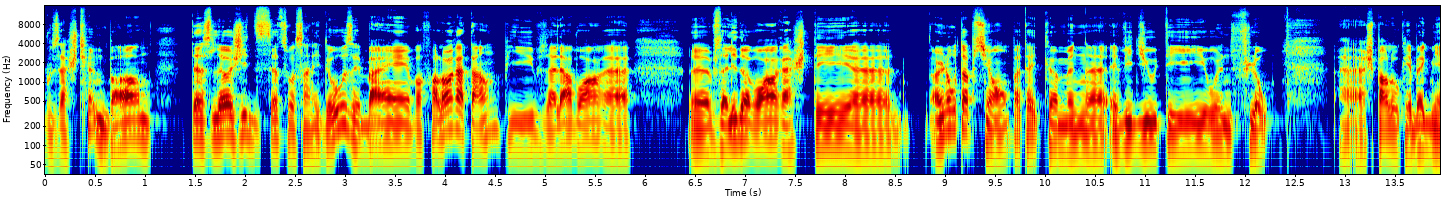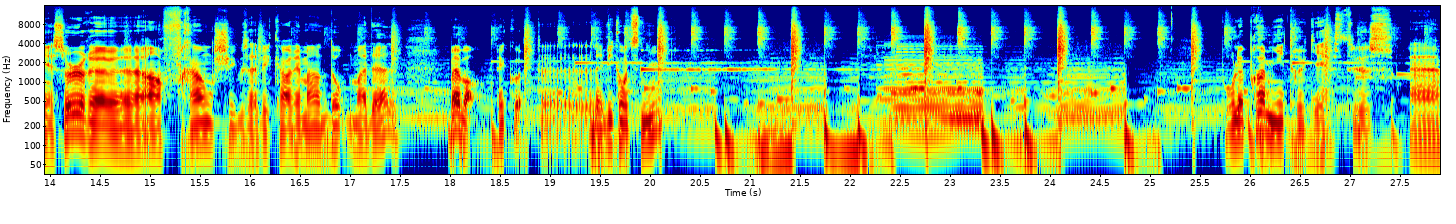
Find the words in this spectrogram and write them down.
vous acheter une borne Tesla J1772, eh bien, il va falloir attendre, puis vous allez avoir vous allez devoir acheter une autre option, peut-être comme une Heavy Duty ou une Flow. Je parle au Québec, bien sûr. en France, je sais que vous avez carrément d'autres modèles. Mais bon, écoute, euh, la vie continue. Pour le premier truc et astuce, euh,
